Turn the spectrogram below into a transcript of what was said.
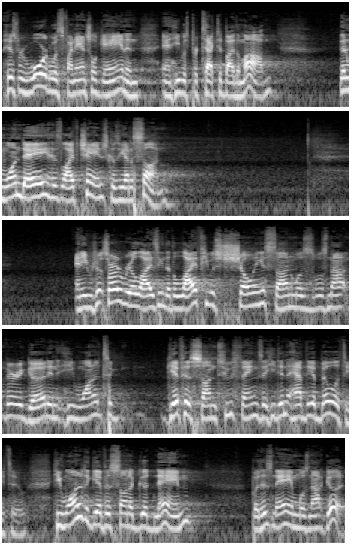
his reward was financial gain, and, and he was protected by the mob. Then one day, his life changed because he had a son. And he started realizing that the life he was showing his son was, was not very good, and he wanted to give his son two things that he didn't have the ability to. He wanted to give his son a good name, but his name was not good.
